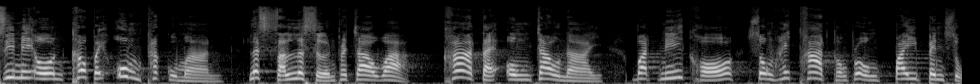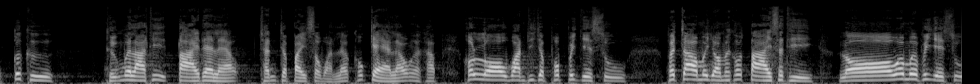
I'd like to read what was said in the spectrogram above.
ซิเมโอนเข้าไปอุ้มพระกุมาร และสรรเสริญพระเจ้าว่าข้าแต่องค์เจ้านาย บัดนี้ขอทรงให้ทาสของพระองค์ไปเป็นสุขก็คือ ถึงเวลาที่ตายได้แล้ว ฉันจะไปสวรรค์แล้วเขาแก่แล้วนะครับเขารอวันที่จะพบพระเยซู พระเจ้าไม่ยอมให้เขาตายสักทีรอว่าเมื่อพระเยซู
